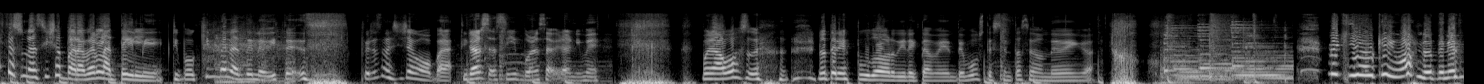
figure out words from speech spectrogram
esta es una silla para ver la tele. Tipo, ¿quién ve la tele, viste? Pero es una silla como para tirarse así y ponerse a ver anime. Bueno, vos no tenés pudor directamente. Vos te sentás en donde venga. Me equivoqué, vos no tenés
